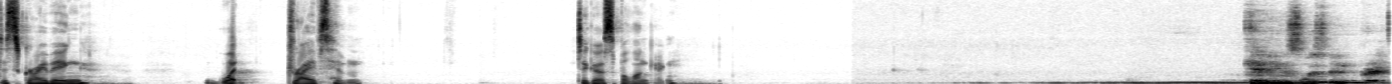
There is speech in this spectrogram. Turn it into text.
describing what drives him to go spelunking. Caving has always been great.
